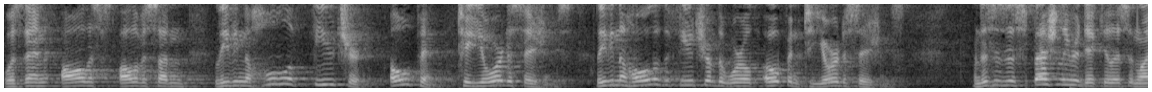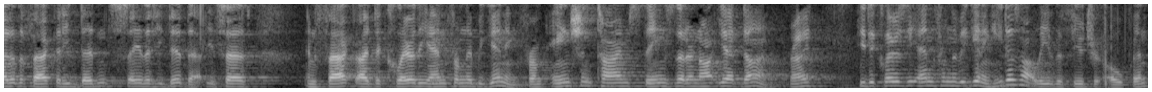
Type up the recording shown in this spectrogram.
was then all, this, all of a sudden leaving the whole of future open to your decisions, leaving the whole of the future of the world open to your decisions. And this is especially ridiculous in light of the fact that he didn't say that he did that. He said, In fact, I declare the end from the beginning, from ancient times, things that are not yet done, right? He declares the end from the beginning. He does not leave the future open,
